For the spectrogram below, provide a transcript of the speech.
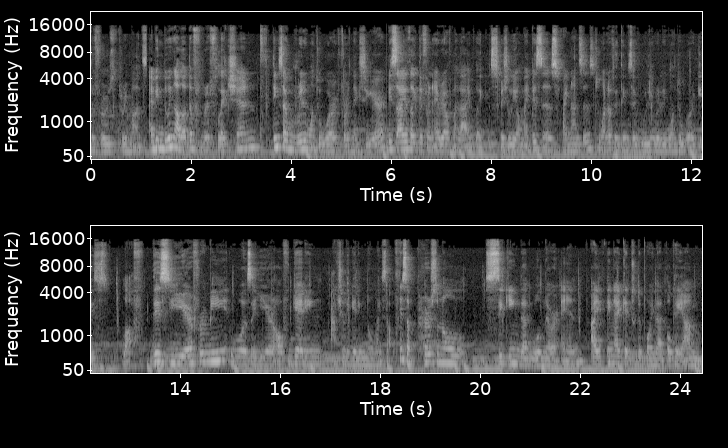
the first three months. I've been doing a lot of reflection, things I really want to work for next year, besides like different area of my life, like especially on my business, finances. One of the things I really, really want to work is love. This year for me was a year of getting actually getting know myself. It's a personal seeking that will never end. I think I get to the point that okay, I'm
